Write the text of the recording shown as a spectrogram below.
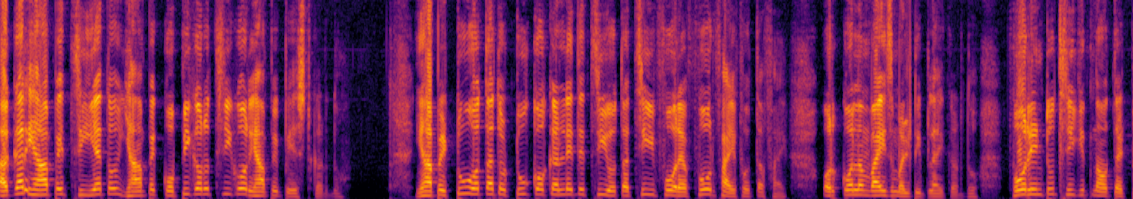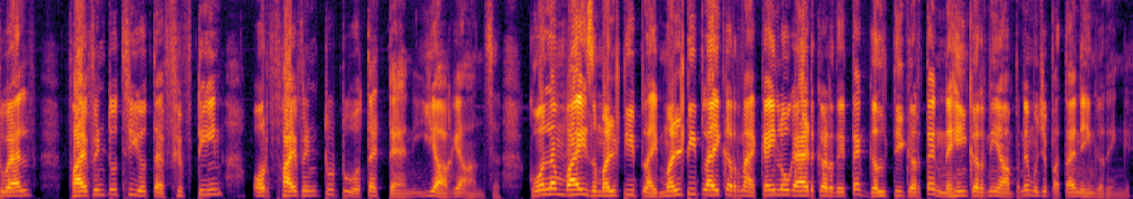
अगर यहाँ पे थ्री है तो यहाँ पे कॉपी करो थ्री को और यहाँ पे पेस्ट कर दो। यहाँ पे टू होता तो टू को कर लेते थ्री होता थ्री फोर है फोर फाइव होता फाइव और कॉलम वाइज मल्टीप्लाई कर दो. फोर इंटू थ्री कितना होता है? ट्वेल्व फाइव इंटू थ्री होता है फिफ्टीन और फाइव इंटू टू होता है टेन ये आ गया answer column wise multiply multiply करना है. कई लोग ऐड कर देते हैं, गलती करते हैं, नहीं करनी आपने, मुझे पता है, नहीं करेंगे.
